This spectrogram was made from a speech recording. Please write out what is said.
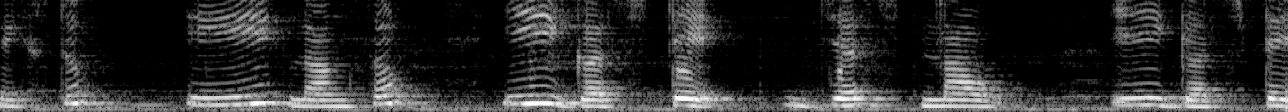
ನೆಕ್ಸ್ಟು ಈ ಲಾಂಗ್ ಸೌಂಡ್ ಈಗಷ್ಟೇ ಜಸ್ಟ್ ನಾವು ಈಗಷ್ಟೇ.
